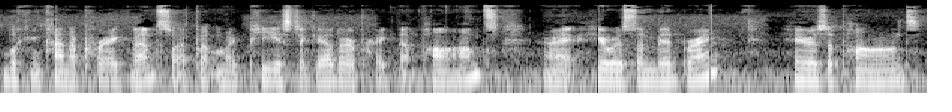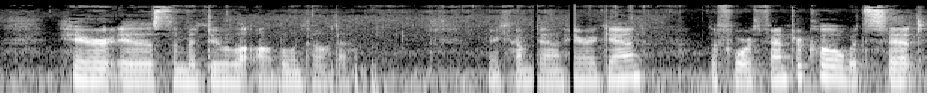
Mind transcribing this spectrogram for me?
looking kind of pregnant, so I put my P's together, pregnant pons. All right, here was the midbrain, here is a pons, here is the medulla oblongata. We come down here again, the fourth ventricle would sit,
